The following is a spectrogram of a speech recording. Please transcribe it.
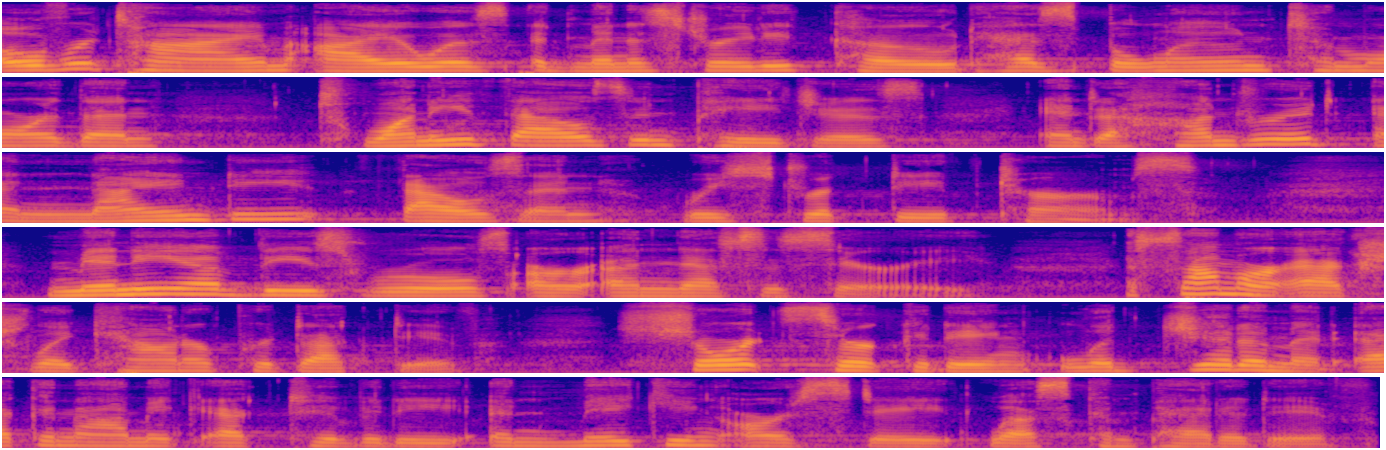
Over time, Iowa's administrative code has ballooned to more than 20,000 pages and 190,000 restrictive terms. Many of these rules are unnecessary. Some are actually counterproductive, short circuiting legitimate economic activity and making our state less competitive.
